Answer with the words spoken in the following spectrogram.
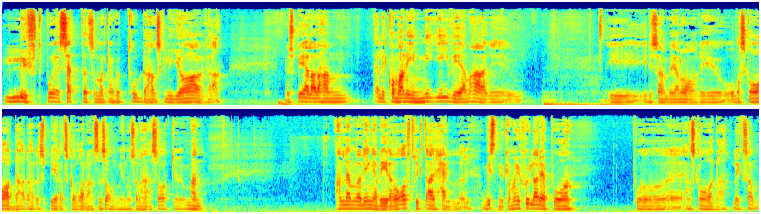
lyft på det sättet som man kanske trodde han skulle göra. Nu spelade han, eller kom han in i JVM här i, i, i december, januari och var skadad. Hade spelat skadad säsongen och sådana här saker. Men han lämnade inga vidare avtryck där heller. Och visst, nu kan man ju skylla det på, på eh, en skada liksom.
